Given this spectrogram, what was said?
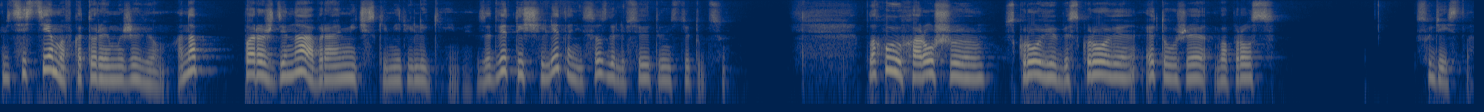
Ведь система, в которой мы живем, она порождена авраамическими религиями. За две тысячи лет они создали всю эту институцию. Плохую, хорошую, с кровью, без крови – это уже вопрос судейства.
